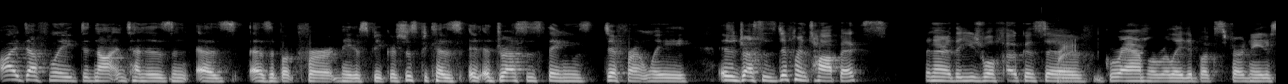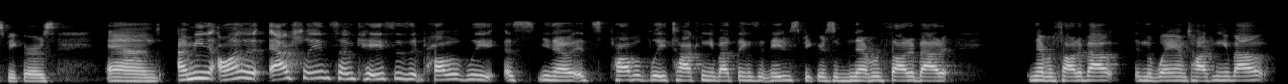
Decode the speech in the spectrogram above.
I definitely did not intend it as an, as as a book for native speakers, just because it addresses things differently. It addresses different topics than are the usual focus of grammar related books for native speakers. And I mean, on actually, in some cases, it probably, is- you know, it's probably talking about things that native speakers have never thought about it, never thought about in the way I'm talking about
